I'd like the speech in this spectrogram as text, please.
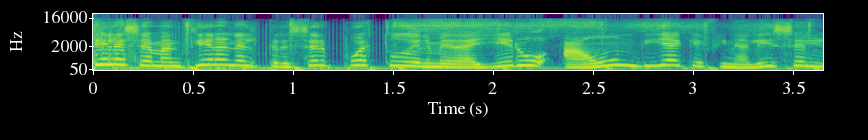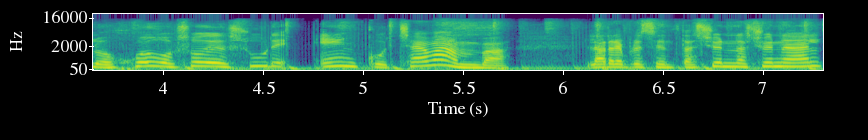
Chile se mantiene en el tercer puesto del medallero a un día que finalicen los Juegos Sur en Cochabamba. La representación nacional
